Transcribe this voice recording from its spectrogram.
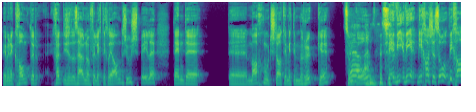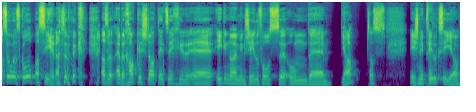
Bei einem Konter könntest du das auch noch vielleicht ein bisschen anders ausspielen, denn der, der Mahmoud steht ja mit dem Rücken zum ja, Goal. Wie, wie, wie, kannst du so, wie kann so ein Goal passieren? Also wirklich, also eben Kacke steht jetzt sicher äh, irgendwo im Schilfuss und äh, ja, das ist nicht viel gewesen, ja.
